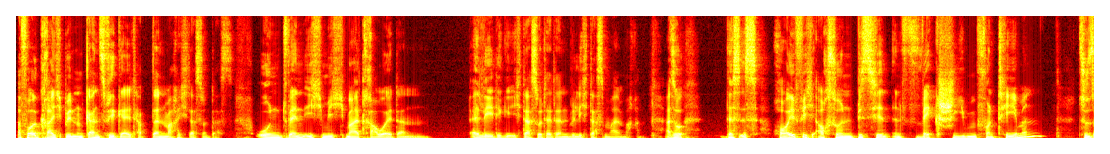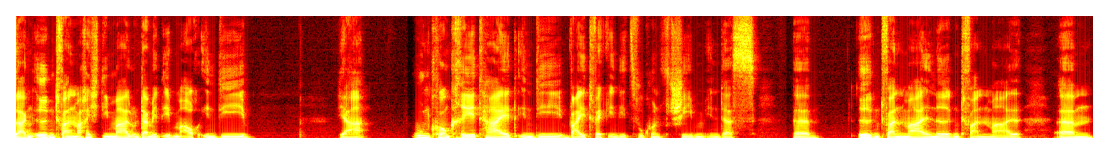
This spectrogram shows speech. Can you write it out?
erfolgreich bin und ganz viel Geld habe, dann mache ich das und das. Und wenn ich mich mal traue, dann erledige ich das oder dann will ich das mal machen. Also das ist häufig auch so ein bisschen ein Wegschieben von Themen, zu sagen, irgendwann mache ich die mal und damit eben auch in die, ja, Unkonkretheit, in die weit weg in die Zukunft schieben, in das äh, irgendwann mal, nirgendwann mal. Ähm,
